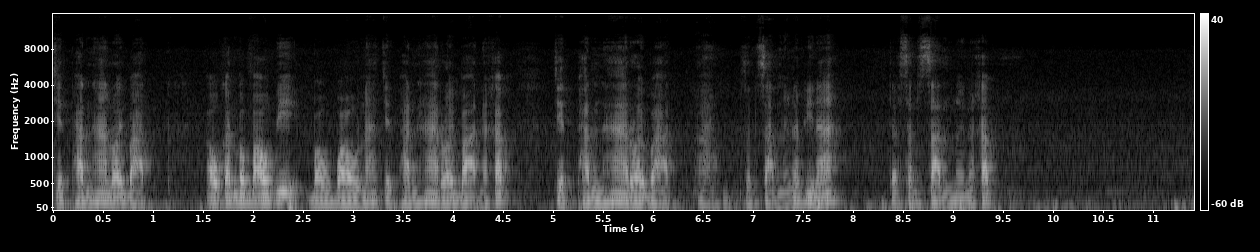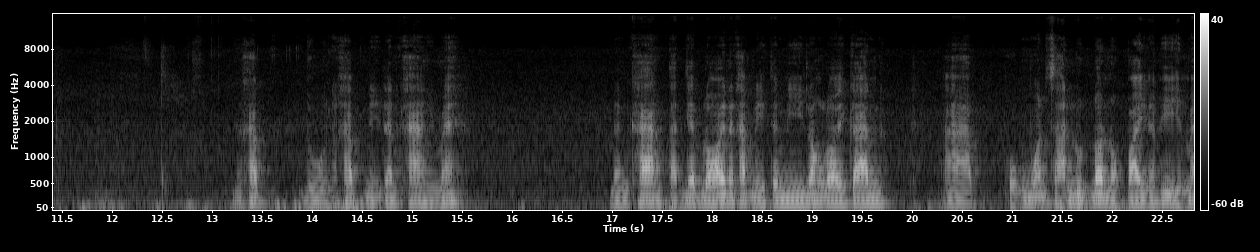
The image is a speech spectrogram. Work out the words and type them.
เจ็ดพันห้าร้อยบาท เอากันเบาๆพี่เบาๆนะเจ็ดพันห้าร้อยบาทนะครับเจ็ดพันห้าร้อยบาท อ่าสั่นๆหน่อยนะพี่นะจะสั่นๆหน่อยนะครับนะครับ ดูนะครับนี่ด้านข้างเห็นไหมด้านข้างตัดเรียบร้อยนะครับ นี่จะมีร่องรอยการอ่าผงมวลสารหลุดล่อนออกไปนะพี่เห็นไหม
